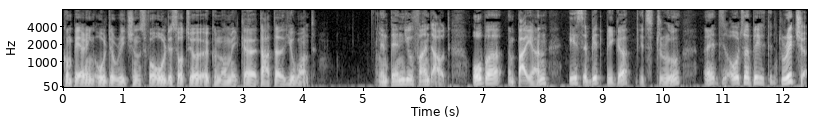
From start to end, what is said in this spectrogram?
comparing all the regions for all the socio-economic uh, data you want. And then you find out Oberbayern is a bit bigger, it's true, it's also a bit richer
